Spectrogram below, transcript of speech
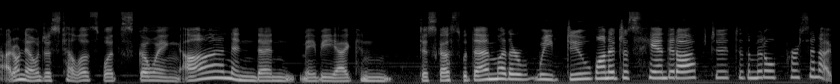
I don't know, just tell us what's going on, and then maybe I can discuss with them whether we do want to just hand it off to, to the middle person. I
